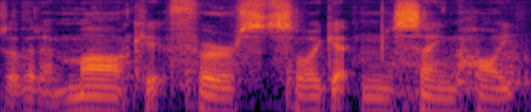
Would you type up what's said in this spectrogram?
Suppose I better mark it first so I get them the same height.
